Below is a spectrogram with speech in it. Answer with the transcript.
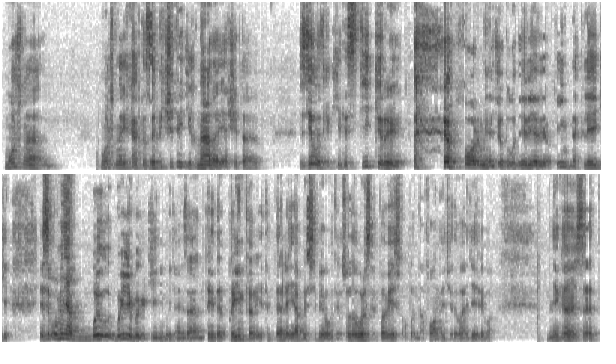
можно, можно их как-то запечатлеть, их надо, я считаю, сделать какие-то стикеры в форме этих двух деревьев, и наклейки. Если бы у меня был, были бы какие-нибудь, я не знаю, 3D принтеры и так далее, я бы себе вот их с удовольствием повесил бы на фон эти два дерева. Мне кажется, это,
